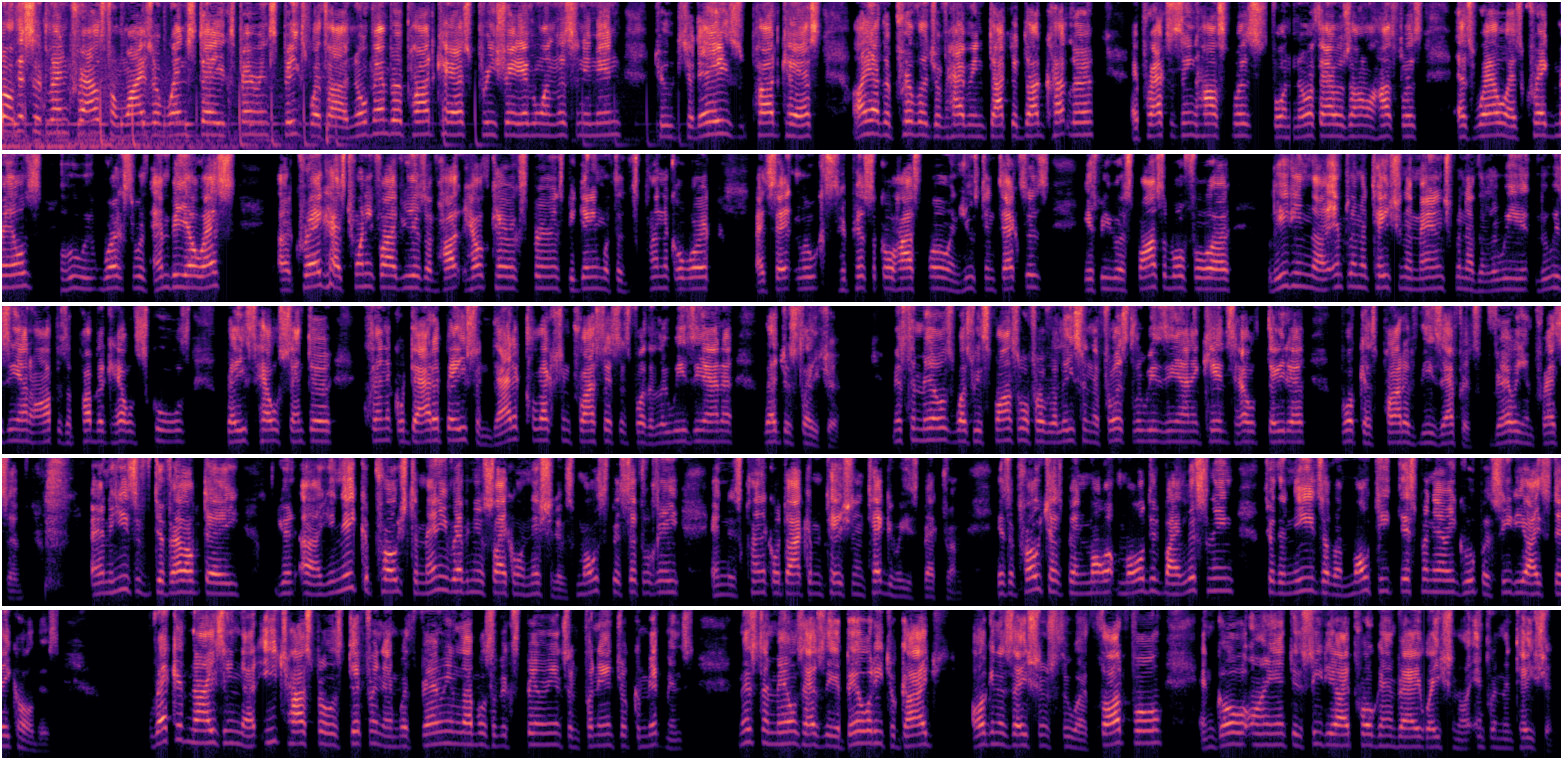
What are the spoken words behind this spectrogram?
Hello, this is Glenn Krause from Wiser Wednesday Experience Speaks with our November podcast. Appreciate everyone listening in to today's podcast. I have the privilege of having Dr. Doug Cutler, a practicing hospice for North Arizona Hospice, as well as Craig Mills, who works with MBOS. Uh, Craig has 25 years of healthcare experience, beginning with his clinical work at St. Luke's Episcopal Hospital in Houston, Texas. He's been responsible for leading the implementation and management of the Louisiana Office of Public Health Schools based health center clinical database and data collection processes for the Louisiana legislature. Mr. Mills was responsible for releasing the first Louisiana Kids Health Data book as part of these efforts. Very impressive. And he's developed a uh, unique approach to many revenue cycle initiatives, most specifically in this clinical documentation integrity spectrum. His approach has been molded by listening to the needs of a multidisciplinary group of CDI stakeholders. Recognizing that each hospital is different and with varying levels of experience and financial commitments, Mr. Mills has the ability to guide organizations through a thoughtful and goal oriented CDI program evaluation or implementation.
